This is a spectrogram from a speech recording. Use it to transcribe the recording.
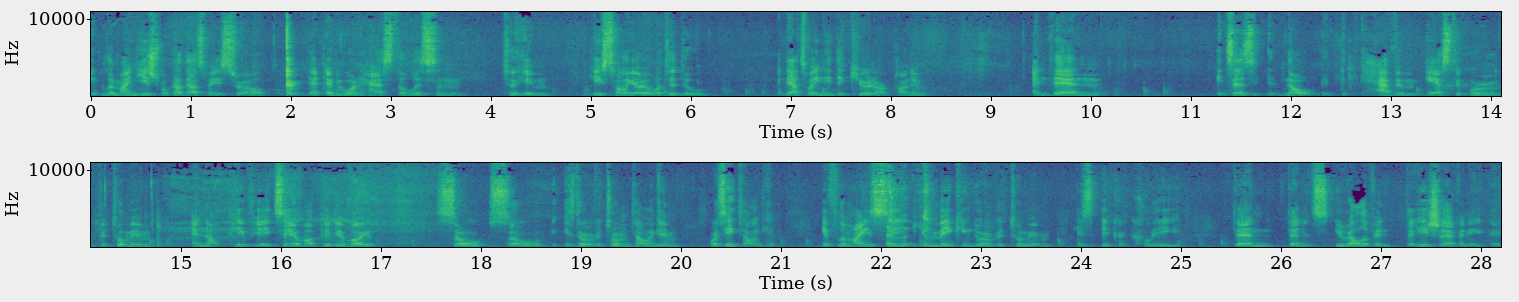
uh, Leman Yishmo Kadas Israel, that everyone has to listen to him. He's telling everyone what to do, and that's why you need the Kirin upon him. And then it says, no, have him ask the Urim Vitumim, and now Piv Yetzeh about Piv. So, so is there a Vitum telling him, or is he telling him? if Lemaisi you're making during Vitumim his Ikka Kli, then then it's irrelevant that he should have any uh,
